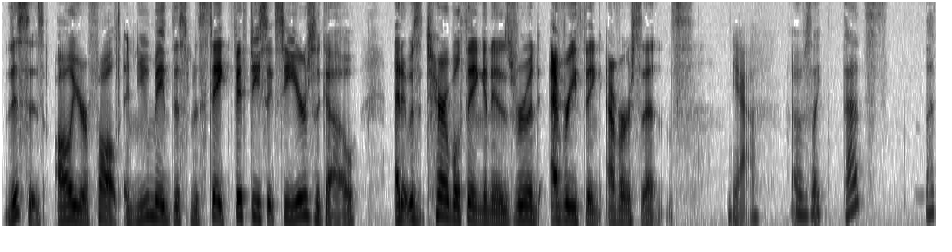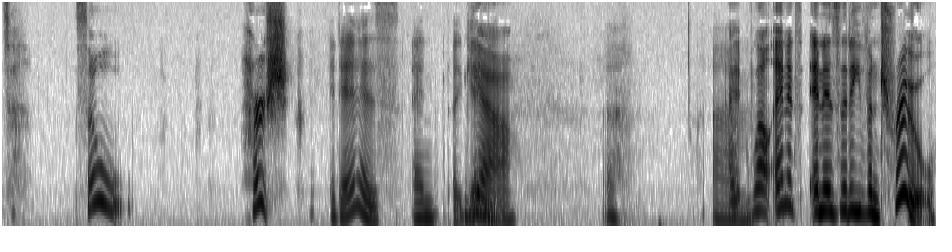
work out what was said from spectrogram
this is all your fault and you made this mistake 50 60 years ago and it was a terrible thing and it has ruined everything ever since Yeah. i was like that's that's so harsh It is, and again, Yeah. I, well, and it's and is it even true?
